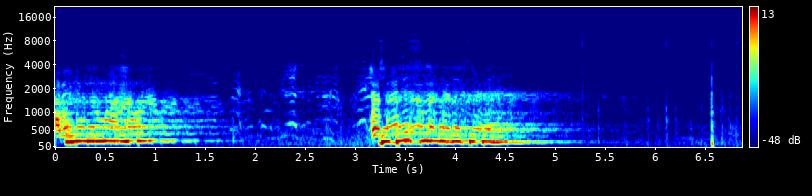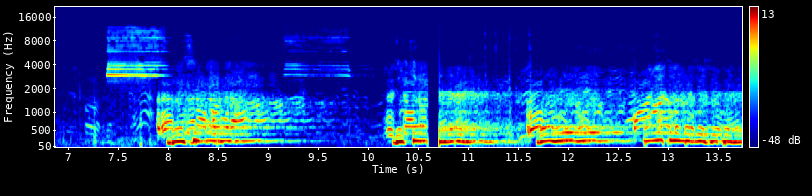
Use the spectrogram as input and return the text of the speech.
अभिनंदन महातो जो दस नंबर जैसे पे है रसिका बड़ा जो है रोहित पाँच नंबर जैसे पे है।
